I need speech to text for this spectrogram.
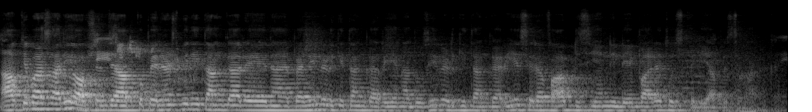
آپ کے پاس ساری آپشن ہے آپ کو پیرنٹس بھی نہیں تنگ کر رہے نہ پہلی لڑکی تنگ کر رہی ہے نہ دوسری لڑکی تنگ کر رہی ہے۔ صرف آپ ڈیسیجن نہیں لے پا رہے تو اس کے لیے آپ استخارہ کریں۔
